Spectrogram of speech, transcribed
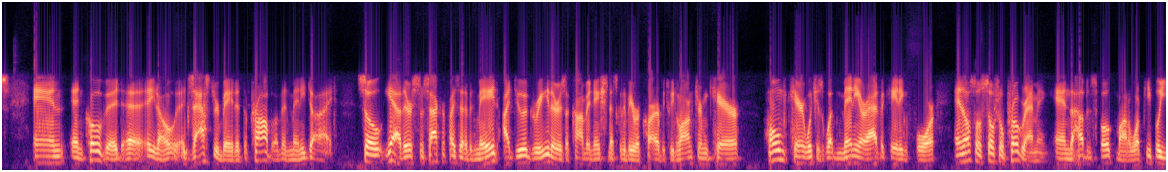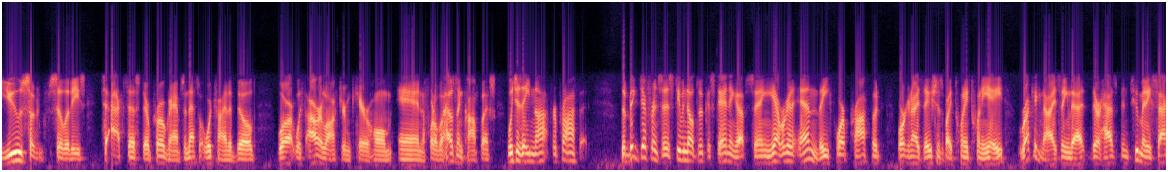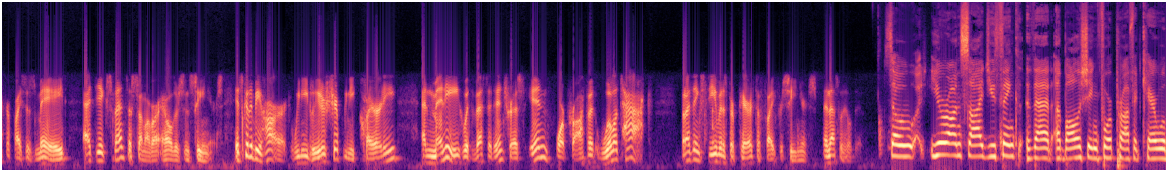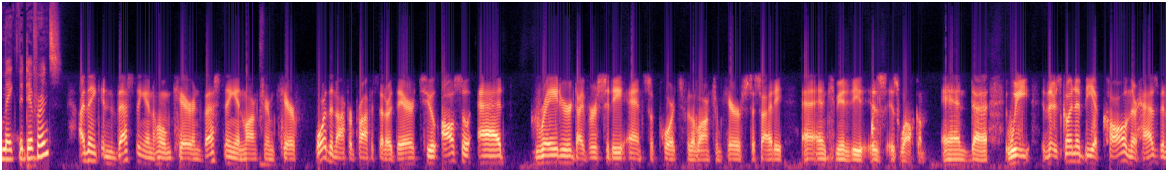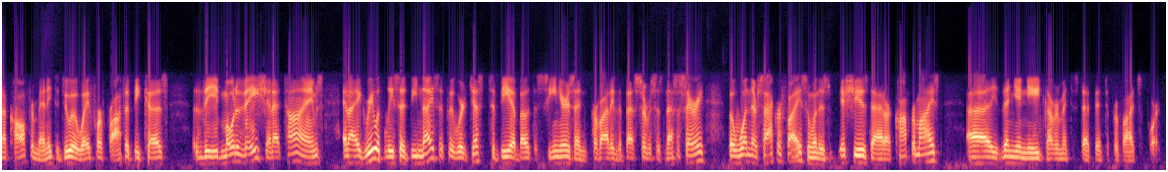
And, and COVID, uh, you know, exacerbated the problem and many died. So, yeah, there's some sacrifices that have been made. I do agree there's a combination that's going to be required between long term care, home care, which is what many are advocating for, and also social programming and the hub and spoke model, where people use certain facilities to access their programs. And that's what we're trying to build with our long term care home and affordable housing complex, which is a not for profit. The big difference is Stephen Del Duca standing up saying, yeah, we're going to end the for profit organizations by 2028, recognizing that there has been too many sacrifices made at the expense of some of our elders and seniors. It's going to be hard. We need leadership, we need clarity, and many with vested interest in for profit will attack. But I think Stephen is prepared to fight for seniors, and that's what he'll do. So you're on side. You think that abolishing for profit care will make the difference? I think investing in home care, investing in long term care for the not for profits that are there to also add greater diversity and supports for the long term care society and community is, is welcome. And uh, we there's going to be a call, and there has been a call for many to do away for profit because the motivation at times and I agree with Lisa. It'd be nice if it were just to be about the seniors and providing the best services necessary. But when they're sacrificed and when there's issues that are compromised, uh, then you need government to step in to provide support.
